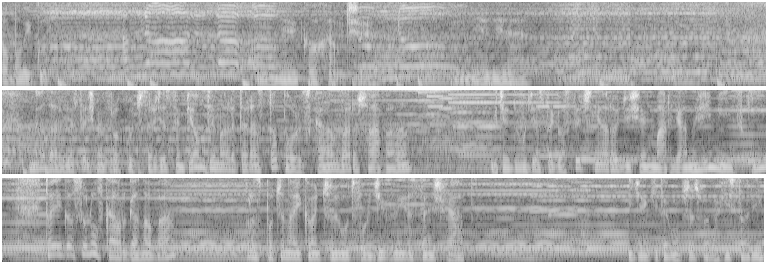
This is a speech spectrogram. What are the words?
obojgu. Nie kocham cię. Nie, nie. Nadal jesteśmy w roku 45, ale teraz to Polska, Warszawa, gdzie 20 stycznia rodzi się Marian Zimiński. To jego solówka organowa rozpoczyna i kończy utwór Dziwny jest ten świat i dzięki temu przeszła do historii.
